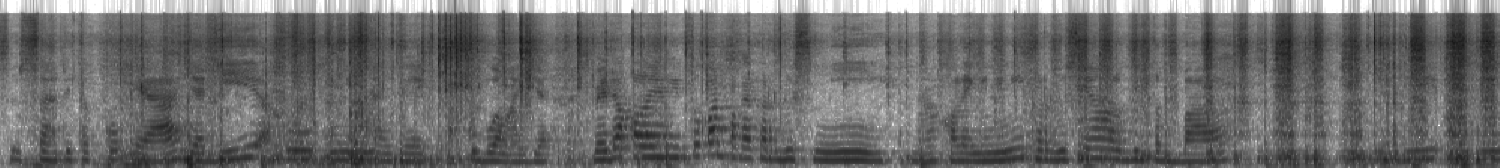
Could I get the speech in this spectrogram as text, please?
susah ditekuk ya. Jadi aku ini aja aku buang aja. Beda kalau yang itu kan pakai kardus mie. Nah kalau yang ini nih kardusnya lebih tebal. Jadi aku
